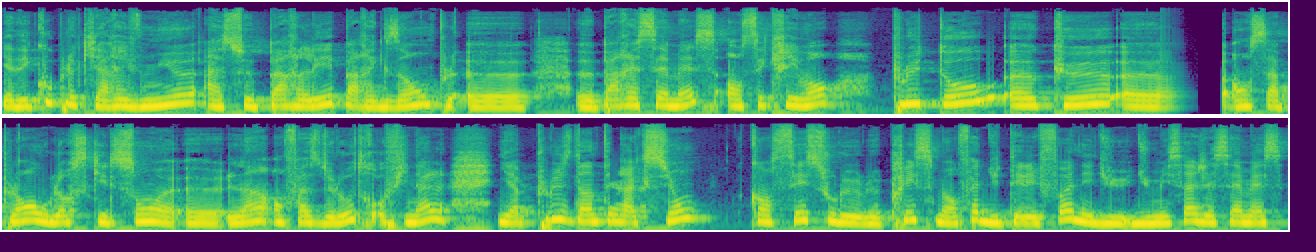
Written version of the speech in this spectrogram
Il y a des couples qui arrivent mieux à se parler, par exemple, euh, euh, par SMS, en s'écrivant plutôt euh, que euh, en s'appelant ou lorsqu'ils sont l'un en face de l'autre. Au final, il y a plus d'interaction quand c'est sous le, le, prisme en fait du téléphone et du, du message SMS.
